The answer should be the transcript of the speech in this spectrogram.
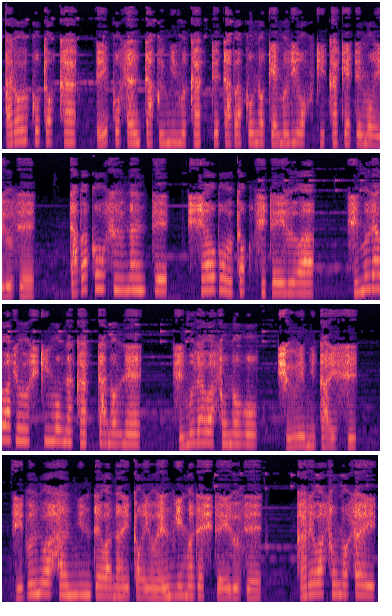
あろうことか、A 子さん宅に向かってタバコの煙を吹きかけてもいるぜ。タバコを吸うなんて、死者を冒涜しているわ。志村は常識もなかったのね。志村はその後、周囲に対し、自分は犯人ではないという演技までしているぜ。彼はその際、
